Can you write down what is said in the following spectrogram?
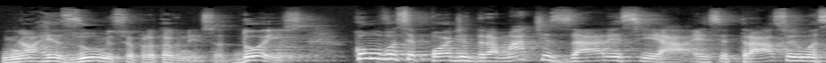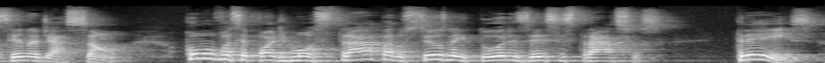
Melhor resume o seu protagonista. 2. Como você pode dramatizar esse, esse traço em uma cena de ação? Como você pode mostrar para os seus leitores esses traços? 3.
